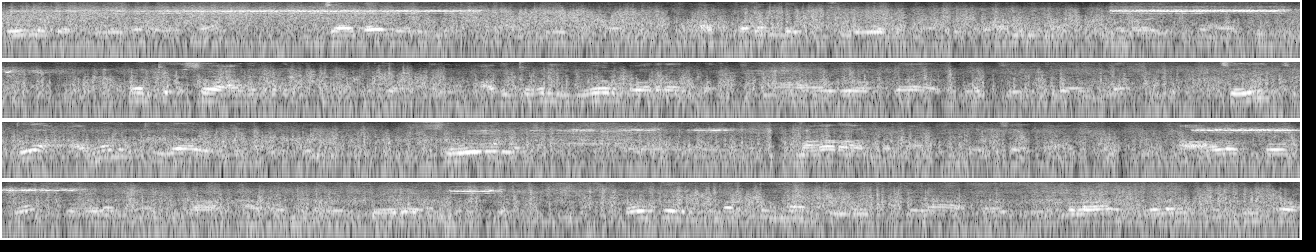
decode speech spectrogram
கோயிலுக்கு பேர் அவங்க ஜடவரியும் பாண்டியன் அப்புறம் வச்சு ஓடும் பாண்டி நாட்டு இருக்கும் அப்படின்னு ஓகே ஸோ அதுக்கப்புறம் அதுக்கப்புறம் இவர் வர்றாங்க சும்மா வருவாங்க போய் ஜெயிக்கிறாங்க ஜெயிச்சுட்டு அவனுக்கு இதாக வந்து சோழ மகாராஜன் அப்படின்னு வச்சாதான் காலப்போக்கில் சோழன் வந்தான் அப்படின்ற ஒரு பேரே வந்துருக்கு ஓகே இது மட்டும்தான் தெரிவிக்கலாம் இவ்வளோ இவ்வளவு கண்டிப்பாக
